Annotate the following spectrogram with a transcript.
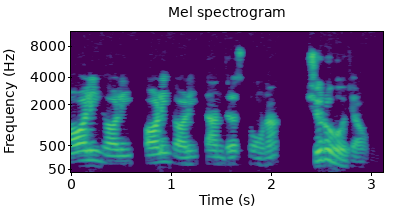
ਹੌਲੀ ਹੌਲੀ ਹੌਲੀ ਹੌਲੀ ਤੰਦਰੁਸਤ ਹੋਣਾ ਸ਼ੁਰੂ ਹੋ ਜਾਓਗੇ।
